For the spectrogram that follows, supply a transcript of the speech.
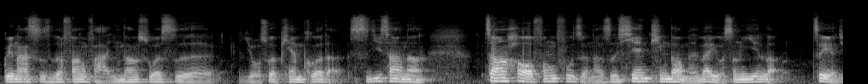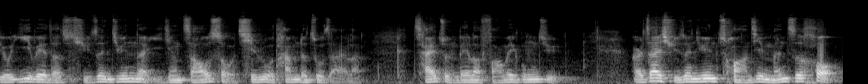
归纳事实的方法应当说是有所偏颇的。实际上呢，张浩峰父子呢是先听到门外有声音了，这也就意味着许振军呢已经着手侵入他们的住宅了，才准备了防卫工具。而在许振军闯进门之后，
